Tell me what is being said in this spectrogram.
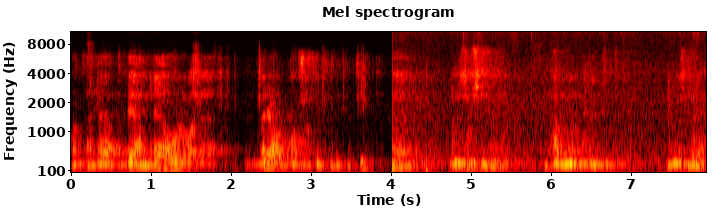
معناتها لا تبيع مراول ولا المراول موجودين في الكوتيك ما نجمش نبيع. نحب نربح les titres مانيش بايع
